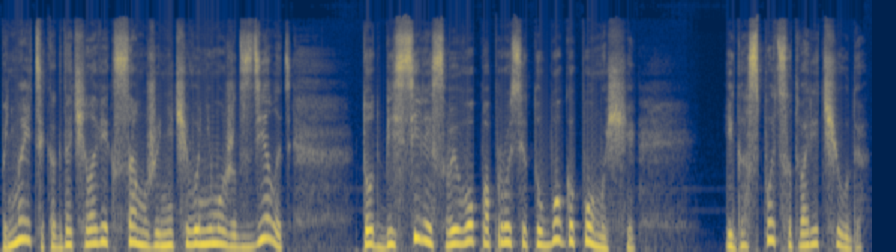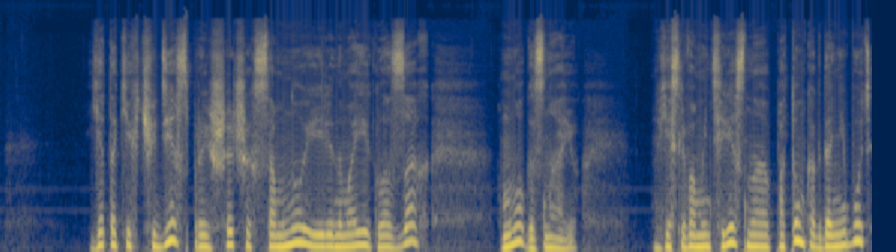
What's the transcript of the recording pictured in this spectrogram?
Понимаете, когда человек сам уже ничего не может сделать, тот бессилие своего попросит у Бога помощи, и Господь сотворит чудо. Я таких чудес, происшедших со мной или на моих глазах, много знаю. Но если вам интересно, потом когда-нибудь...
